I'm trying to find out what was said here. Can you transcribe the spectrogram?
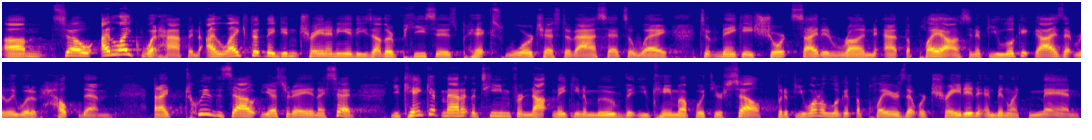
Um, so I like what happened. I like that they didn't trade any of these other pieces, picks, war chest of assets away to make a short sighted run at the playoffs. And if you look at guys that really would have helped them, and I tweeted this out yesterday and I said, you can't get mad at the team for not making a move that you came up with yourself. But if you want to look at the players that were traded and been like, man,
